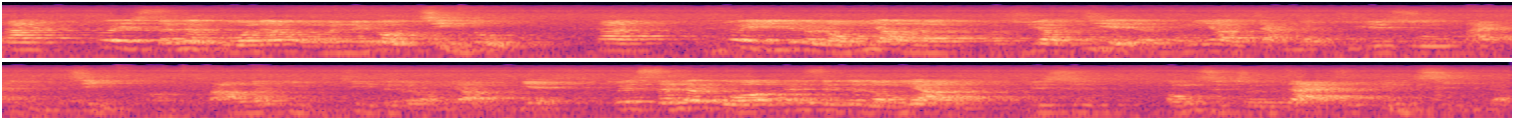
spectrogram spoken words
那对神的国呢，我们能够进入，那对于这个荣耀呢，我需要借着后面要讲的主耶稣来引进。把我们引进这个荣耀里面。所以神的国跟神的荣耀呢，就是同时存在，是并行的。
